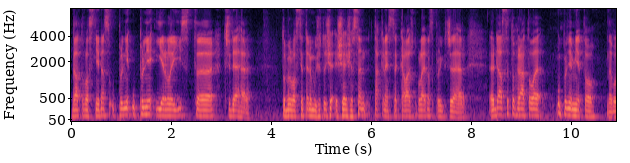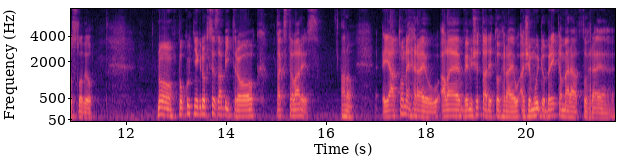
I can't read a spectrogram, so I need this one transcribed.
Byla to vlastně jedna z úplně, úplně earliest 3D eh, her. To byl vlastně ten může to, že, že, že jsem tak nesekala, že to byla jedna z prvních 3D her. Eh, dá se to hrát, ale úplně mě to nevoslovilo. No, pokud někdo chce zabít rok, tak Stellaris. Ano. Já to nehraju, ale vím, že tady to hrajou a že můj dobrý kamarád to hraje.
